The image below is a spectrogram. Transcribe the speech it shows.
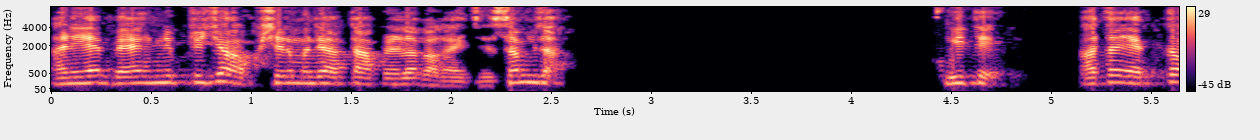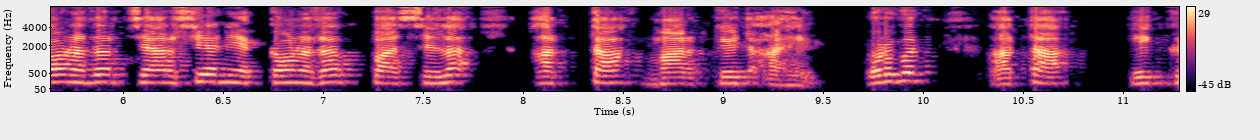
आणि या बँक निफ्टीच्या ऑप्शनमध्ये आता आपल्याला बघायचं समजा इथे आता एक्कावन्न हजार चारशे आणि एक्कावन्न हजार पाचशे ला आत्ता मार्केट आहे. बरोबर? आता एक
